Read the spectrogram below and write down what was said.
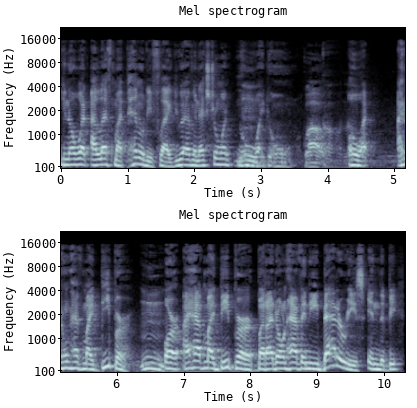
you know what? I left my penalty flag. Do you have an extra one? No, mm-hmm. I don't. Wow. Oh, I, I don't have my beeper. Mm. Or I have my beeper, but I don't have any batteries in the beep.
